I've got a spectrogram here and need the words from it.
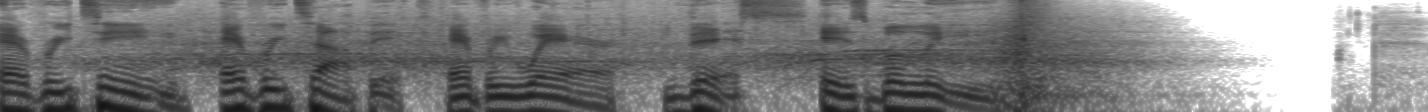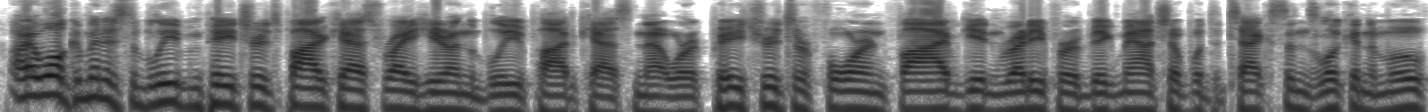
Every team, every topic, everywhere. This is Bleav. All right, welcome in. It's the Bleav in Patriots podcast right here on the Bleav Podcast Network. Patriots are four and five, getting ready for a big matchup with the Texans, looking to move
